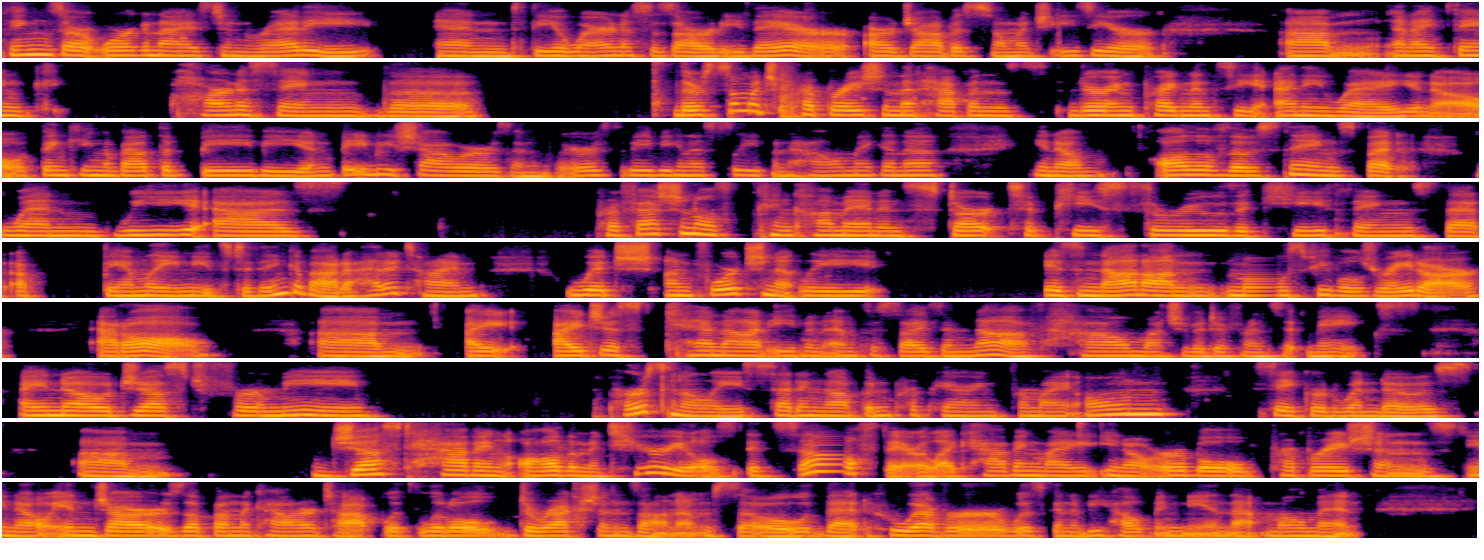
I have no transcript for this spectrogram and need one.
things are organized and ready and the awareness is already there, our job is so much easier. Um, and I think harnessing the there's so much preparation that happens during pregnancy anyway, you know, thinking about the baby and baby showers and where's the baby going to sleep and how am I going to, you know, all of those things. But when we as professionals can come in and start to piece through the key things that a family needs to think about ahead of time, which unfortunately is not on most people's radar at all um, I I just cannot even emphasize enough how much of a difference it makes. I know just for me personally, setting up and preparing for my own sacred windows, um, just having all the materials itself there, like having my you know herbal preparations, you know, in jars up on the countertop with little directions on them, so that whoever was going to be helping me in that moment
